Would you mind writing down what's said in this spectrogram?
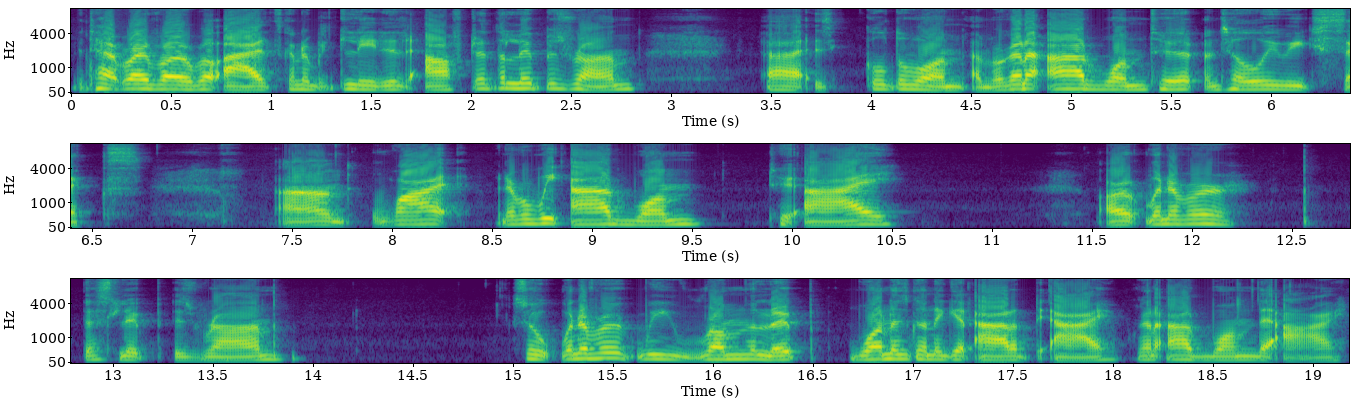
the temporary variable i it's going to be deleted after the loop is run uh, is equal to 1 and we're going to add 1 to it until we reach 6 and why whenever we add 1 to i or whenever this loop is ran so whenever we run the loop 1 is going to get added to i. We're going to add 1 to i.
